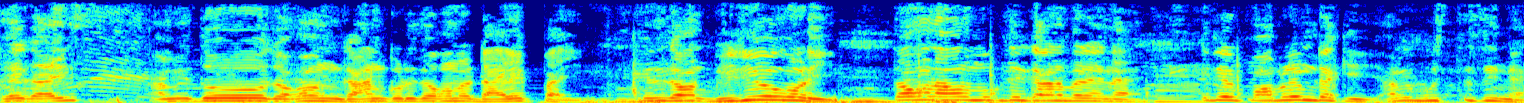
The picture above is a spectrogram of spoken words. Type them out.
হে গাইস আমি তো যখন গান করি তখন ডাইরেক্ট পাই। কিন্তু যখন ভিডিও করি তখন আমার মুখ দিয়ে গান বেরোয় না। এটার প্রবলেমটা কি? আমি বুঝতেছি না।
